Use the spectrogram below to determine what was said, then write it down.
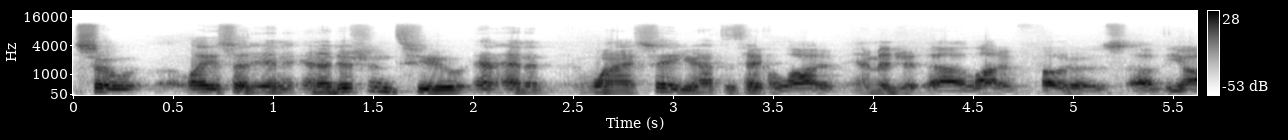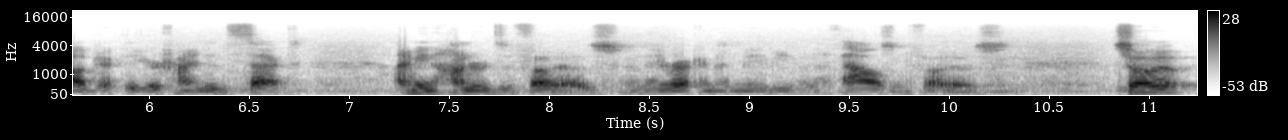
so like I said, in, in addition to, and, and, when I say you have to take a lot of image, a lot of photos of the object that you're trying to detect, I mean hundreds of photos, and they recommend maybe even a thousand photos. So,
